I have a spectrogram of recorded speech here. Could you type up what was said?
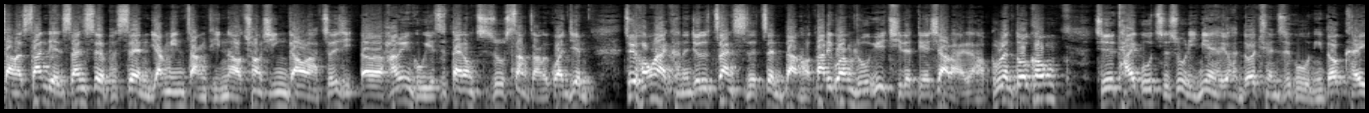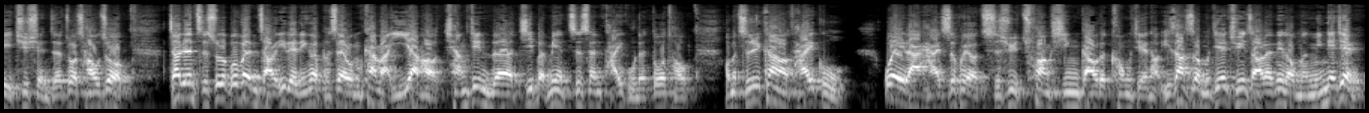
涨了三点三四 percent，阳明涨停哈，创新高了。这些呃航运股也是带动指数上涨的关键。至于红海可能就是暂时的震荡哈，大立光如预期的跌下来了哈。不论多空，其实台股指数里面有很多全值股，你都可以去选择做操作。加权指数的部分涨一点零二 percent，我们看法一样哈，强劲的基本面支撑台股的多头，我们持续看好台股未来还是会有持续创新高的空间哈。以上是我们今天群益早的内容，我们明天见。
